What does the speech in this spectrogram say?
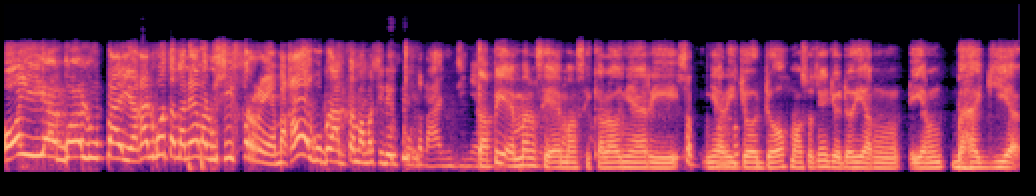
Oh iya, gua lupa ya kan gua temannya sama Lucifer ya, makanya gua berantem sama si Dewi Fulton anjingnya. Tapi emang sih, emang sih kalau nyari Sebel. nyari jodoh, maksudnya jodoh yang yang bahagia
